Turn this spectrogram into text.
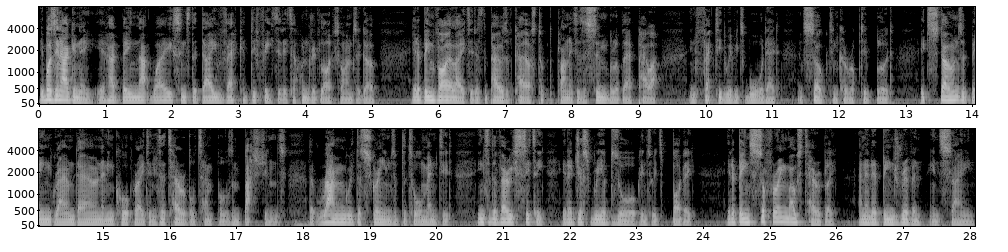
It was in agony. It had been that way since the day Veq had defeated it a hundred lifetimes ago. It had been violated as the powers of chaos took the planet as a symbol of their power, infected with its war dead and soaked in corrupted blood. Its stones had been ground down and incorporated into terrible temples and bastions that rang with the screams of the tormented, into the very city it had just reabsorbed into its body. It had been suffering most terribly, and it had been driven insane.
